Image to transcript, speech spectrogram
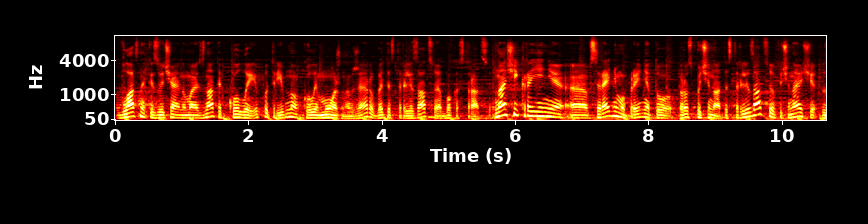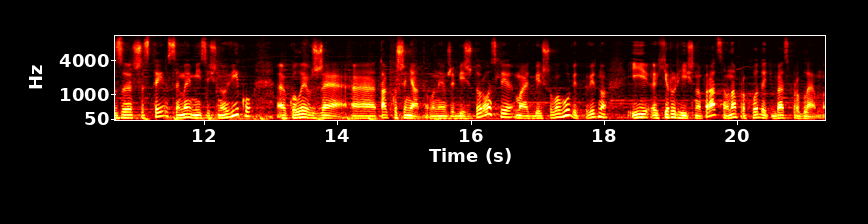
Власники, звичайно, мають знати, коли потрібно, коли можна вже робити стерилізацію або кастрацію. В нашій країні е, в середньому прийнято розпочинати стерилізацію, починаючи з 6-7 місячного віку, е, коли вже е, так кошенята вони вже більш дорослі, мають більшу вагу. Відповідно, і хірургічна операція вона проходить безпроблемно.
